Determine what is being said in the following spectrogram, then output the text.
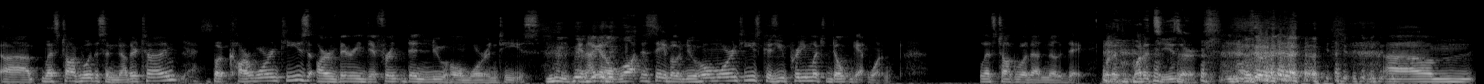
Uh, let's talk about this another time. Yes. But car warranties are very different than new home warranties. and I got a lot to say about new home warranties because you pretty much don't get one. Let's talk about that another day. what a, what a teaser! um,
